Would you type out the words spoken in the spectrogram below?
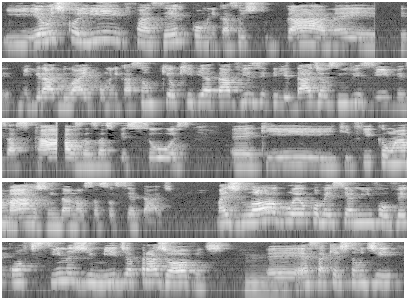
E eu escolhi fazer comunicação, estudar, né, me graduar em comunicação, porque eu queria dar visibilidade aos invisíveis, às causas, às pessoas é, que, que ficam à margem da nossa sociedade mas logo eu comecei a me envolver com oficinas de mídia para jovens. Hum. É, essa questão de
